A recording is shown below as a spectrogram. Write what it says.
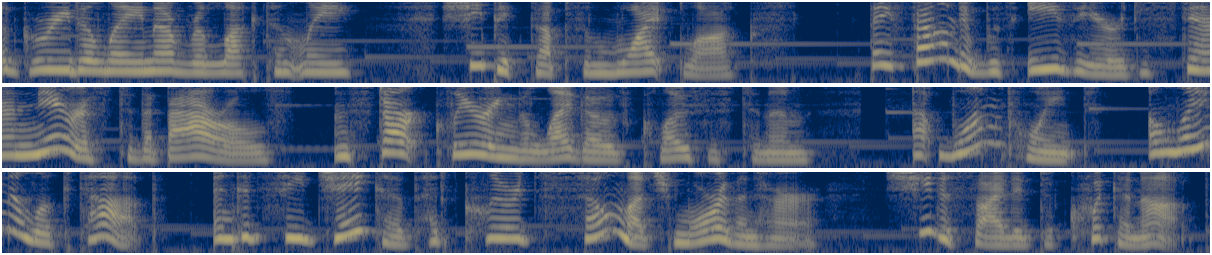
agreed Alaina reluctantly. She picked up some white blocks. They found it was easier to stand nearest to the barrels and start clearing the Legos closest to them. At one point, Alaina looked up and could see Jacob had cleared so much more than her. She decided to quicken up.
